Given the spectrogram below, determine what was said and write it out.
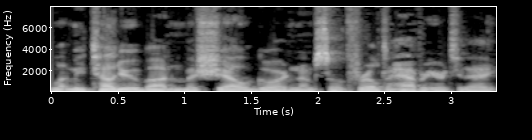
Let me tell you about Michelle Gordon. I'm so thrilled to have her here today.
